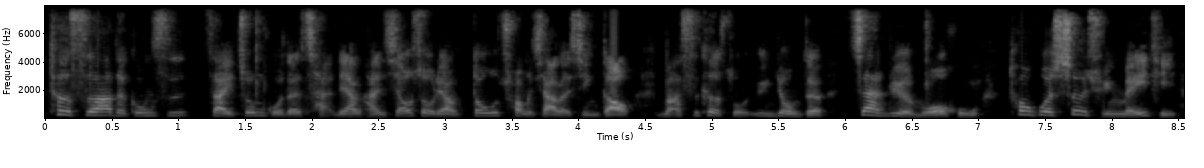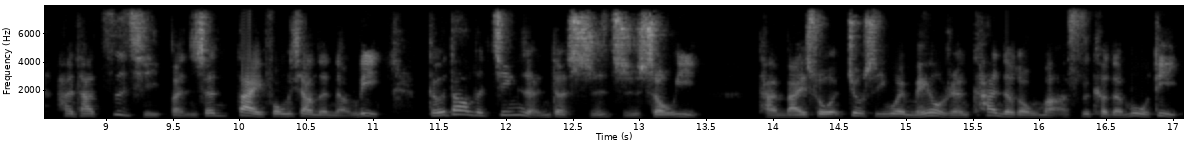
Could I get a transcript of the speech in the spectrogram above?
特斯拉的公司在中国的产量和销售量都创下了新高。马斯克所运用的战略模糊，透过社群媒体和他自己本身带风向的能力，得到了惊人的实质收益。坦白说，就是因为没有人看得懂马斯克的目的，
